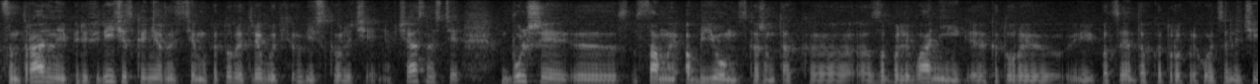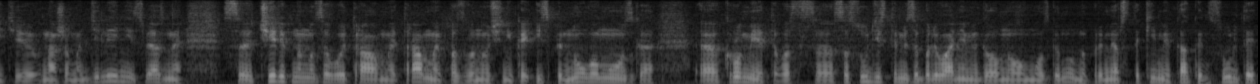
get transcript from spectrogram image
центральной и периферической нервной системы, которые требуют хирургического лечения. В частности, больший э, самый объем, скажем так, э, заболеваний, э, которые и пациентов, которых приходится лечить э, в нашем отделении, связаны с черепно-мозговой травмой, травмой позвоночника и спинного мозга. Э, Кроме этого, с сосудистыми заболеваниями головного мозга, ну, например, с такими как инсульты,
